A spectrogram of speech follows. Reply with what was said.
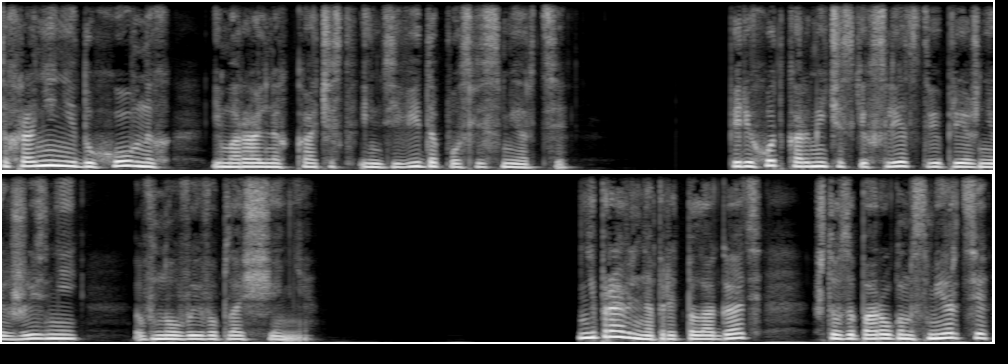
сохранение духовных и моральных качеств индивида после смерти, переход кармических следствий прежних жизней в новые воплощения. Неправильно предполагать, что за порогом смерти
